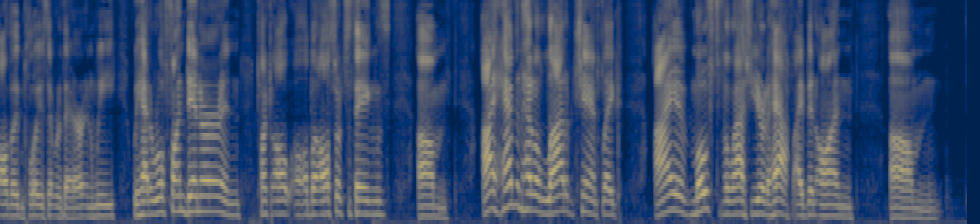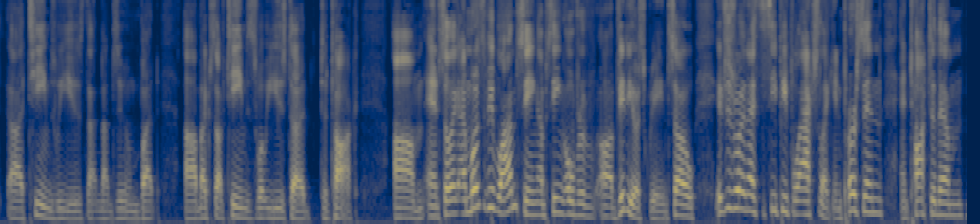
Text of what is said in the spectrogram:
all the employees that were there, and we we had a real fun dinner and talked all, all about all sorts of things. Um, I haven't had a lot of chance. Like I have most of the last year and a half, I've been on um, uh, Teams. We use not not Zoom, but uh, Microsoft Teams is what we use to to talk. Um, and so like most of the people I'm seeing, I'm seeing over a video screen. So it's just really nice to see people actually like in person and talk to them.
